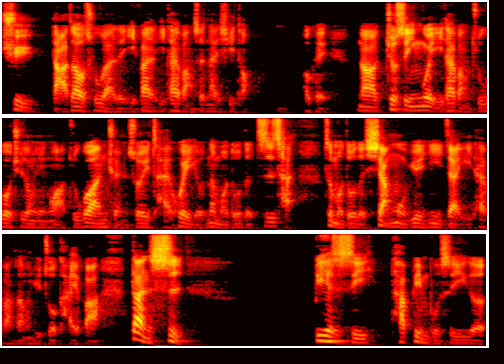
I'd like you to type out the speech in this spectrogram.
去打造出来的以太以太坊生态系统。OK，那就是因为以太坊足够去中心化、足够安全，所以才会有那么多的资产、这么多的项目愿意在以太坊上面去做开发。但是 BSC 它并不是一个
